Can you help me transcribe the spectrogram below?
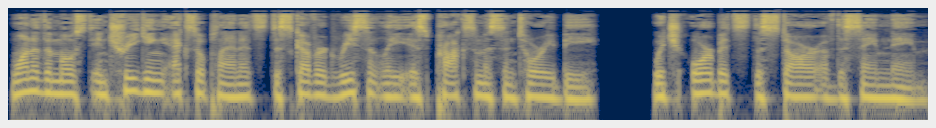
One of the most intriguing exoplanets discovered recently is Proxima Centauri b, which orbits the star of the same name.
